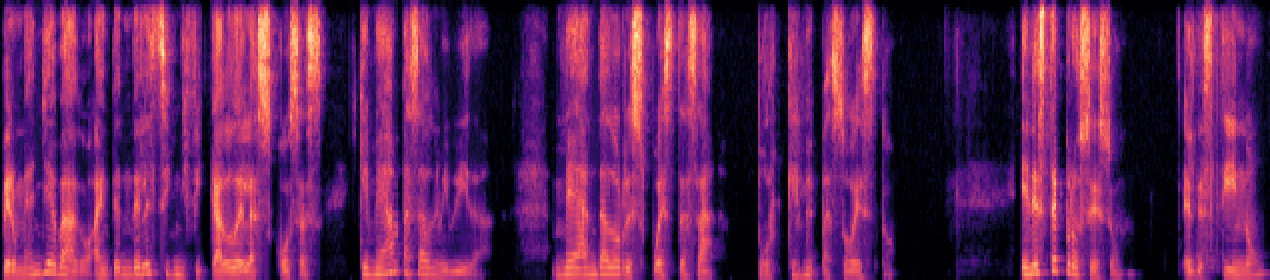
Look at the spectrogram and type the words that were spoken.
pero me han llevado a entender el significado de las cosas que me han pasado en mi vida. Me han dado respuestas a ¿por qué me pasó esto? En este proceso el destino,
